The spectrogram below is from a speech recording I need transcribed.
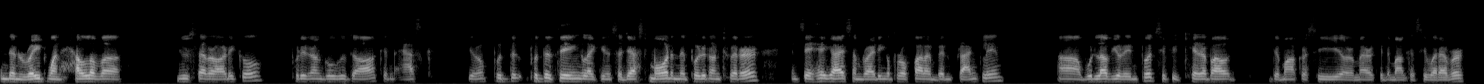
and then rate one hell of a newsletter article, put it on Google Doc, and ask, you know, put the put the thing like in suggest mode, and then put it on Twitter and say, hey guys, I'm writing a profile on Ben Franklin. Uh, would love your inputs if you care about democracy or American democracy, whatever.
